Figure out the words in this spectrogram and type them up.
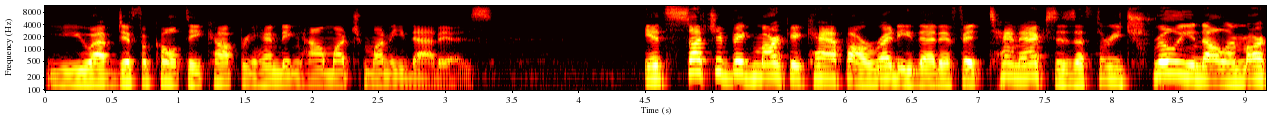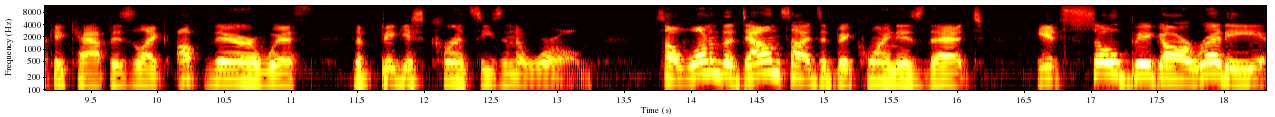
you have difficulty comprehending how much money that is. It's such a big market cap already that if it 10x is a $3 trillion market cap is like up there with the biggest currencies in the world. So one of the downsides of Bitcoin is that it's so big already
